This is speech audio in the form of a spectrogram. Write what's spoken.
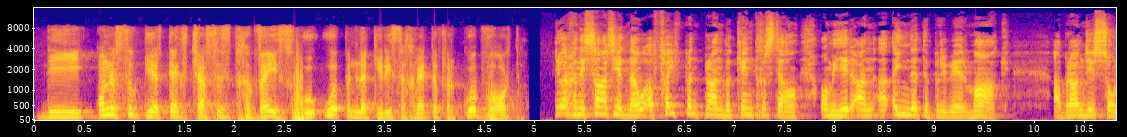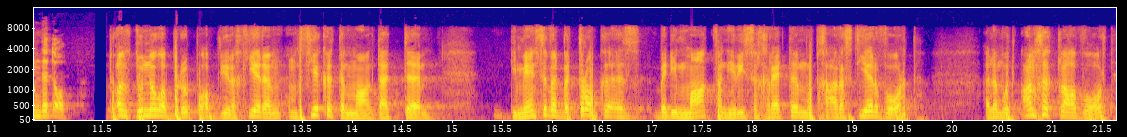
Die ondersoek deur Tax Justice het gewys hoe openlik hierdie sigarette verkoop word. Die organisasie het nou 'n 5-punt plan bekend gestel om hieraan 'n einde te probeer maak. Abramji som dit op. Ons doen nou 'n beroep op die regering om seker te maak dat uh, die mense wat betrokke is by die maak van hierdie sigarette moet gearresteer word. Hulle moet aangekla word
